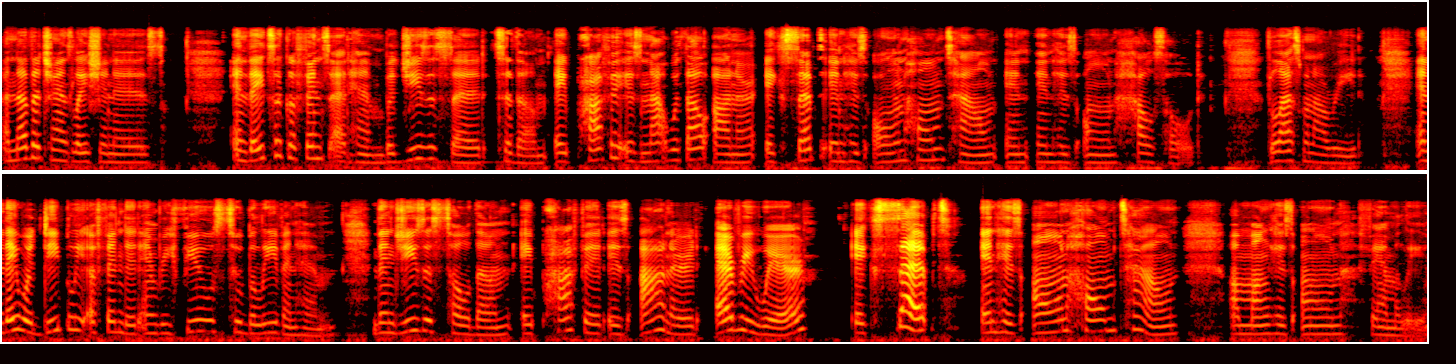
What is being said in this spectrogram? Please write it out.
Another translation is, and they took offense at him. But Jesus said to them, A prophet is not without honor except in his own hometown and in his own household. The last one I'll read. And they were deeply offended and refused to believe in him. Then Jesus told them, A prophet is honored everywhere except in his own hometown among his own family.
